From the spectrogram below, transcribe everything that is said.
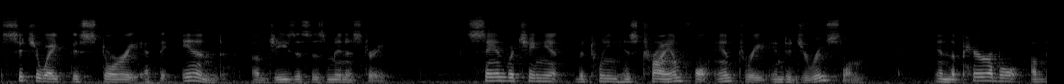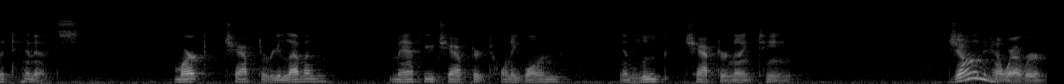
situate this story at the end of Jesus' ministry, sandwiching it between his triumphal entry into Jerusalem and the parable of the tenants. Mark chapter 11, Matthew chapter 21, and Luke chapter 19. John, however,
